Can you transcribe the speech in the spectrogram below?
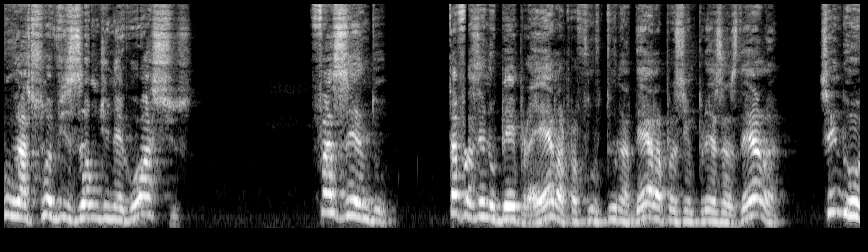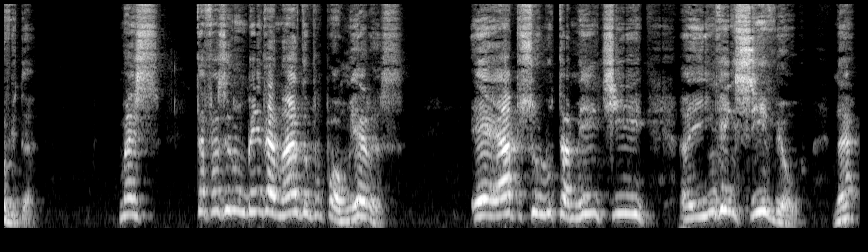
com a sua visão de negócios, fazendo, está fazendo bem para ela, para a fortuna dela, para as empresas dela, sem dúvida. Mas está fazendo um bem danado para o Palmeiras. É absolutamente eh, invencível né?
